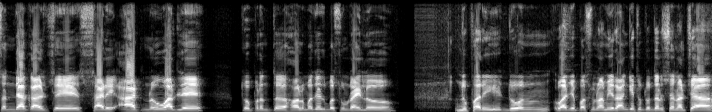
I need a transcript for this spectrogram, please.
संध्याकाळचे साडेआठ नऊ वाजले. तोपर्यंत हॉलमध्येच बसून राहिलो. दुपारी दोन वाजेपासून आम्ही रांगेत होतो दर्शनाच्या.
